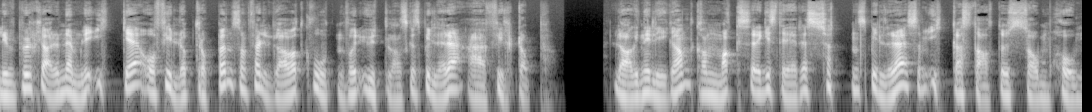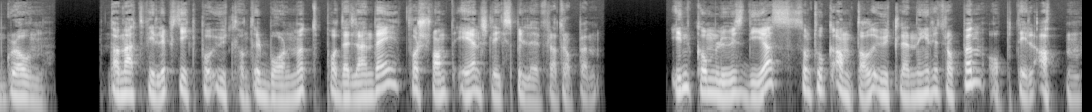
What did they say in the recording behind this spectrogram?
Liverpool klarer nemlig ikke å fylle opp troppen som følge av at kvoten for utenlandske spillere er fylt opp. Lagene i ligaen kan maks registrere 17 spillere som ikke har status som homegrown. Da Nat Phillips gikk på utlån til Bournemouth på deadline day, forsvant én slik spiller fra troppen. Inn kom Louis Diaz, som tok antallet utlendinger i troppen opp til 18.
